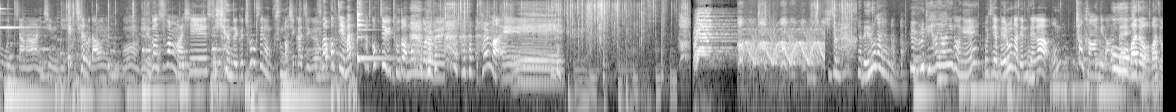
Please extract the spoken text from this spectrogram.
부분 있잖아 지금 여기 액체로 나오는 부분 그건 수박 맛일 수 있겠는데 그 초록색은 무슨 맛일까 지금 수박 껍질 맛? 껍- 껍질 저도 안 먹는 거를 왜 설마 에이 에이. 야야 메로나 향 난다. 왜 이렇게 향, 향이 강해? 어 진짜 메로나 냄새가 엄청 강하게 나는데 오 맞아 맞아.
